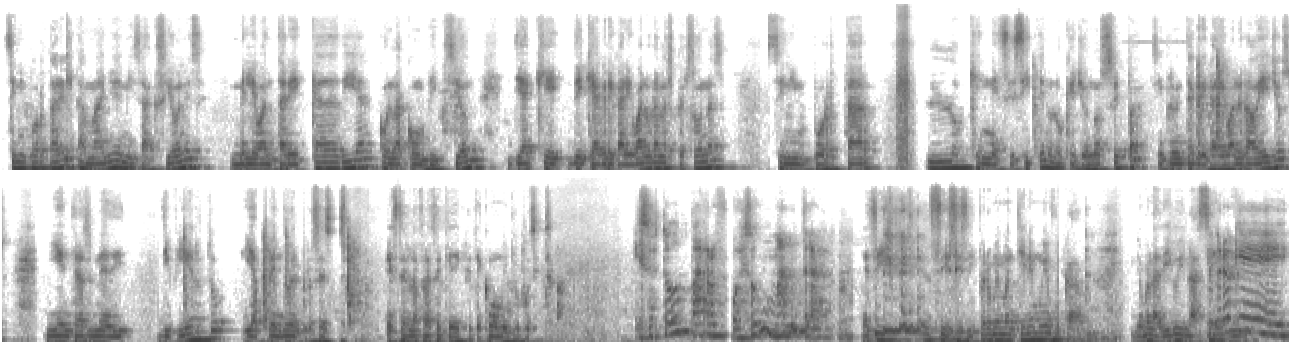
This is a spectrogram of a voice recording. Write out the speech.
sin importar el tamaño de mis acciones, me levantaré cada día con la convicción de que, de que agregaré valor a las personas sin importar lo que necesiten o lo que yo no sepa, simplemente agregaré valor a ellos mientras me divierto y aprendo del proceso. Esta es la frase que decreté como mi propósito. Eso es todo un párrafo, eso es un mantra. Eh, sí, sí, sí, sí, pero me mantiene muy enfocado. Yo me la digo y la sé. Yo creo que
